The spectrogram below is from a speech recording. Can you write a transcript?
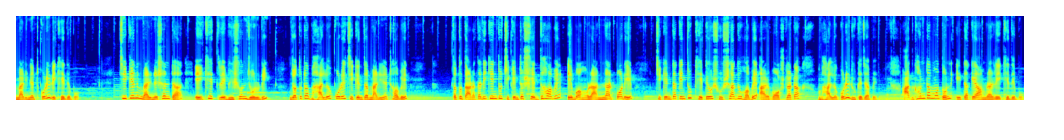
ম্যারিনেট করে রেখে দেব। চিকেন ম্যারিনেশনটা এই ক্ষেত্রে ভীষণ জরুরি। যতটা ভালো করে চিকেনটা ম্যারিনেট হবে, তত তাড়াতাড়ি কিন্তু চিকেনটা সেদ্ধ হবে এবং রান্নার পরে চিকেনটা কিন্তু খেতেও সুস্বাদু হবে আর মশলাটা ভালো করে ঢুকে যাবে। আধ ঘণ্টা মতন এটাকে আমরা রেখে দেবো।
